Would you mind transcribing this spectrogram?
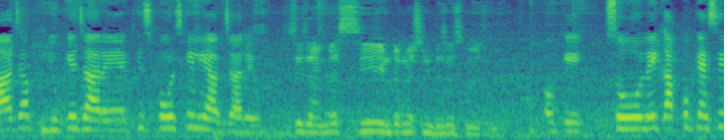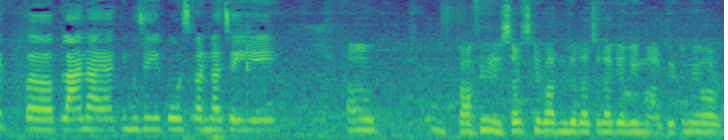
आज आप यूके जा रहे हैं। किस कोर्स के लिए आप जा रहे हो? This is M S C international business management okay so like आपको कैसे प्लान आया कि मुझे ये कोर्स करना चाहिए? काफ़ी रिसर्च के बाद मुझे पता चला कि अभी मार्केट में और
